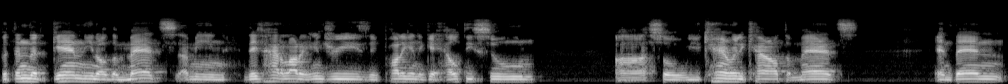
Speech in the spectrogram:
But then again, you know the Mets. I mean, they've had a lot of injuries. They're probably going to get healthy soon. Uh, so you can't really count out the Mets. And then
